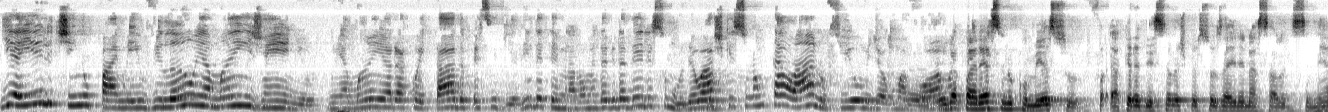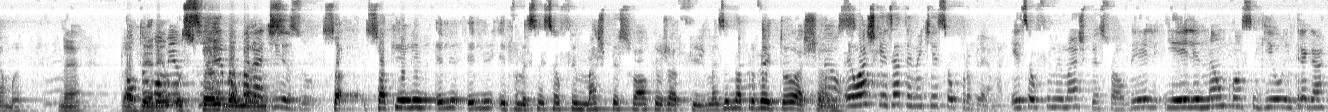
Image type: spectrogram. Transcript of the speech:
E aí ele tinha o pai meio vilão e a mãe gênio. Minha mãe era coitada, perseguida. Em determinado momento da vida dele, isso muda. Eu acho que isso não está lá no filme de alguma é, forma. Ele aparece no começo agradecendo as pessoas a irem na sala de cinema, né? Para verem o os Fablemans. Só, só que ele, ele, ele, ele falou assim, esse é o filme mais pessoal que eu já fiz, mas ele não aproveitou a chance. Não, eu acho que exatamente esse é o problema. Esse é o filme mais pessoal dele e ele não conseguiu entregar.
